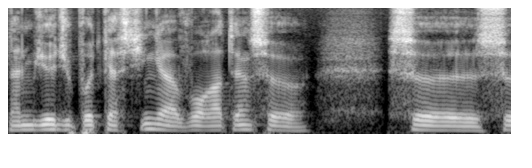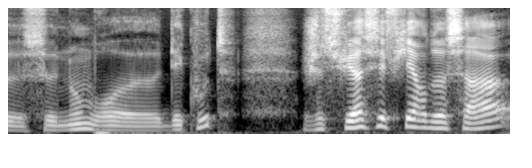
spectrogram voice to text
dans le milieu du podcasting à avoir atteint ce, ce, nombre euh, d'écoutes. Je suis assez fier de ça,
